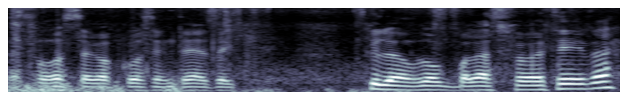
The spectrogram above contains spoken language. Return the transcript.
Ez valószínűleg akkor szerintem ez egy külön vlogba lesz föltéve.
